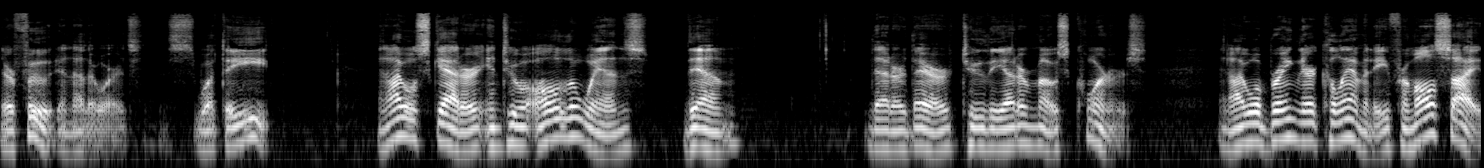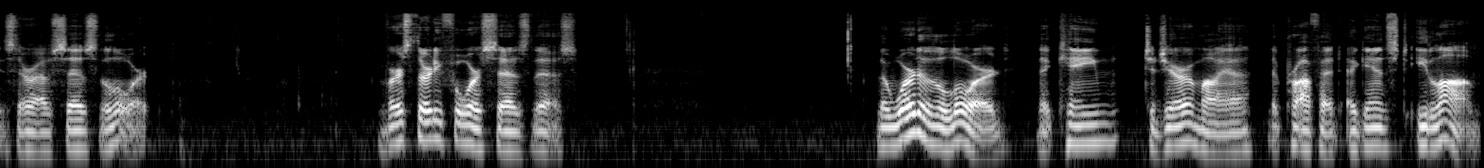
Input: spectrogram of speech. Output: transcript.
Their food, in other words, is what they eat. And I will scatter into all the winds them that are there to the uttermost corners. And I will bring their calamity from all sides thereof, says the Lord. Verse 34 says this The word of the Lord that came to Jeremiah the prophet against Elam.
